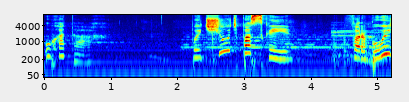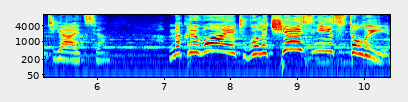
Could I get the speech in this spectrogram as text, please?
у хатах, печуть паски, фарбують яйця, накривають величезні столи,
